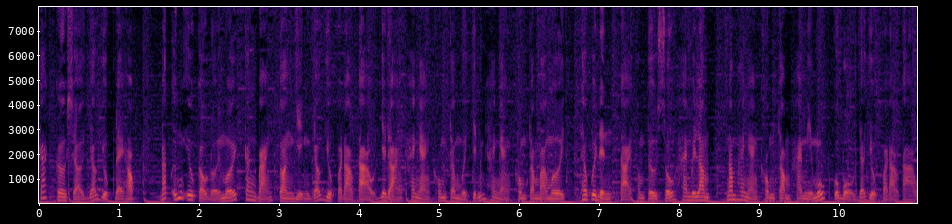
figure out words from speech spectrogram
các cơ sở giáo dục đại học đáp ứng yêu cầu đổi mới căn bản toàn diện giáo dục và đào tạo giai đoạn 2019-2030 theo quy định tại thông tư số 25 năm 2021 của Bộ Giáo dục và Đào tạo.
